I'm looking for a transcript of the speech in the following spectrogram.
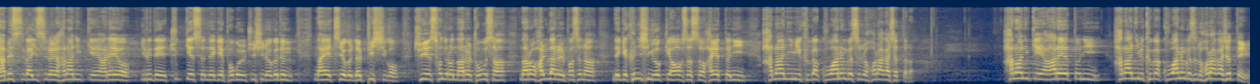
야베스가 이스라엘 하나님께 아뢰어 이르되 주께서 내게 복을 주시려거든 나의 지역을 넓히시고 주의 손으로 나를 도우사 나로 환란을 벗어나 내게 근심이 없게 하옵소서 하였더니 하나님이 그가 구하는 것을 허락하셨더라. 하나님께 아뢰었더니 하나님이 그가 구하는 것을 허락하셨대요.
